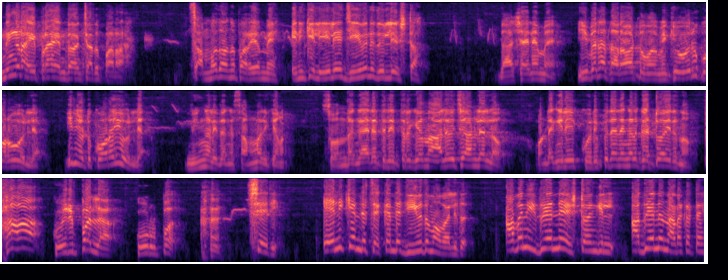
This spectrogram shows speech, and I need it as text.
നിങ്ങളുടെ അഭിപ്രായം എന്താ വെച്ചാൽ അത് പറ. സമ്മതമെന്ന് പറയമ്മേ. എനിക്ക് ലീലയെ ജീവന് തുല്യ ഇഷ്ട. ദാശാനമ്മേ ഇവരെ തറവാട്ട് മമ്മിക്ക് ഒരു കുറവുമില്ല. ഇനിയൊട്ട് കുറയുമില്ല. നിങ്ങൾ ഇതങ്ങ് സമ്മതിക്കണം. സ്വന്തം കാര്യത്തിൽ ഇത്രയ്ക്കൊന്നും ആലോചിച്ചാണല്ലോ ഉണ്ടെങ്കിൽ ഈ കുരിപ്പിനെ നിങ്ങൾ കെട്ടുമായിരുന്നോ? കുരുപ്പല്ല കുരിപ്പല്ല കുറുപ്പ്. ശരി. എനിക്ക് എന്റെ ചെക്കന്റെ ജീവിതമാ വലുത്. അവൻ ഇത് തന്നെ ഇഷ്ടമെങ്കിൽ അത് തന്നെ നടക്കട്ടെ.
